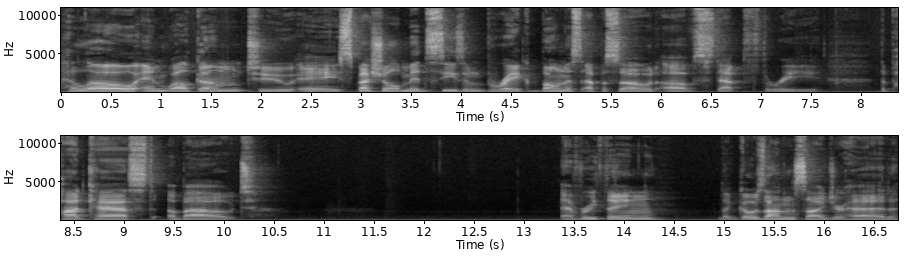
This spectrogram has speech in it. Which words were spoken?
Hello and welcome to a special mid-season break bonus episode of Step 3, the podcast about everything that goes on inside your head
